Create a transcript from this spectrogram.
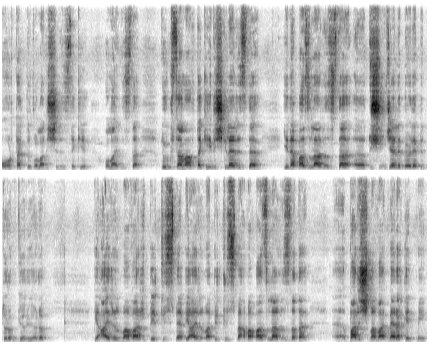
O ortaklık olan işinizdeki olayınızda. Duygusal anlamdaki ilişkilerinizde yine bazılarınızda e, düşünceli böyle bir durum görüyorum. Bir ayrılma var, bir küsme, bir ayrılma, bir küsme ama bazılarınızda da e, barışma var. Merak etmeyin.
